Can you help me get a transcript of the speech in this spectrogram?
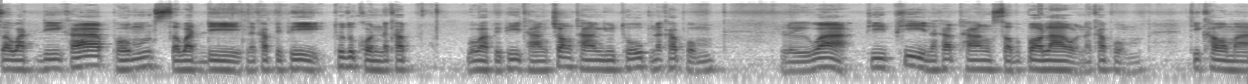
สวัสดีครับ ผมสวัสดีนะครับพี่ๆทุกๆคนนะครับบ่ว่าพี่ๆทางช่องทาง YouTube นะครับผมหรือว่าพี่ๆนะครับทางสปปลาวนะครับผมที่เข้ามา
